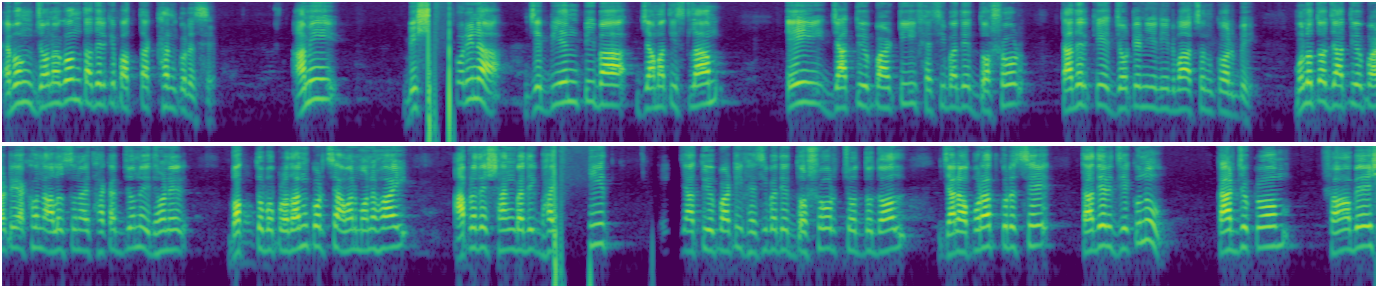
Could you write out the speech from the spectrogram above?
এবং জনগণ তাদেরকে প্রত্যাখ্যান করেছে। আমি বিশ্বাস করি না যে বিএনপি বা জামাত ইসলাম এই জাতীয় পার্টি ফ্যাসিবাদের দশর তাদেরকে জোটে নিয়ে নির্বাচন করবে। মূলত জাতীয় পার্টি এখন আলোচনায় থাকার জন্য এই ধরনের বক্তব্য প্রদান করছে। আমার মনে হয় আপনাদের সাংবাদিক ভাই জাতীয় পার্টি ফ্যাসিবাদের দশর চোদ্দ দল যারা অপরাধ করেছে, তাদের যে কোনো কার্যক্রম, সমাবেশ,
